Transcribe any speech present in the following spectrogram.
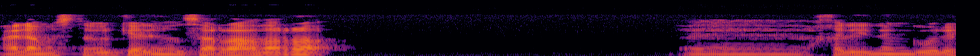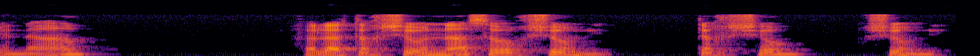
على مستوى الكلمة سراء ضراء آه خلينا نقول هنا فلا تخشوا الناس واخشوني. تخشوا خشوني.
